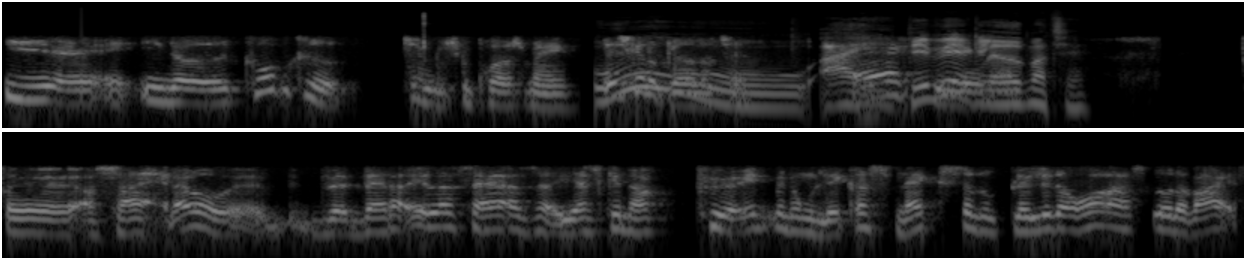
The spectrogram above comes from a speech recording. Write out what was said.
i, øh, i noget kobekød, som du skal prøve at smage. Det skal du glæde dig til. Uh, Ej, det vil jeg glæde mig til. Øh, og så er der jo, øh, hvad hvad der ellers er. Altså, jeg skal nok køre ind med nogle lækre snacks, så du bliver lidt overrasket undervejs.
